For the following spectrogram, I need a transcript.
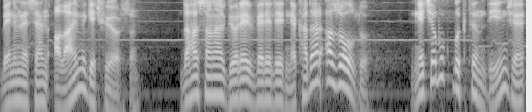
benimle sen alay mı geçiyorsun? Daha sana görev vereli ne kadar az oldu? Ne çabuk bıktın deyince,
